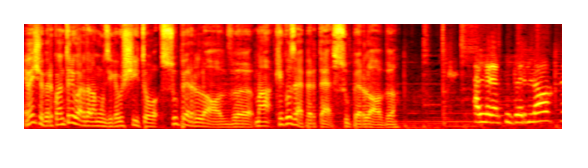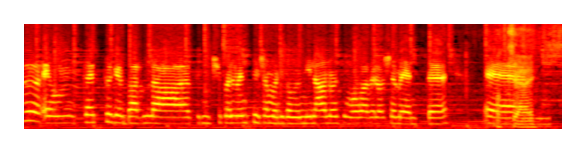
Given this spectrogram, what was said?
Invece per quanto riguarda la musica è uscito Super Love, ma che cos'è per te Super Love? Allora, Super Love è un pezzo che parla principalmente diciamo, di come Milano si muova velocemente. Eh, ok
